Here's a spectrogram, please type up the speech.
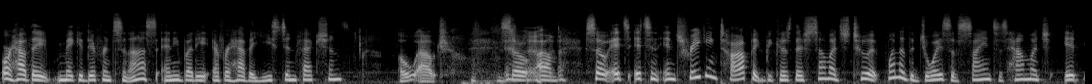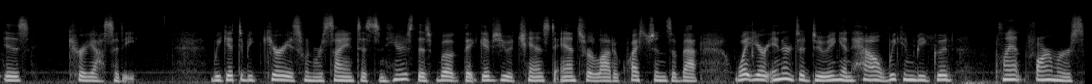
Or how they make a difference in us. Anybody ever have a yeast infection? Oh, ouch. so, um, so it's it's an intriguing topic because there's so much to it. One of the joys of science is how much it is curiosity. We get to be curious when we're scientists, and here's this book that gives you a chance to answer a lot of questions about what your innards are doing and how we can be good plant farmers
